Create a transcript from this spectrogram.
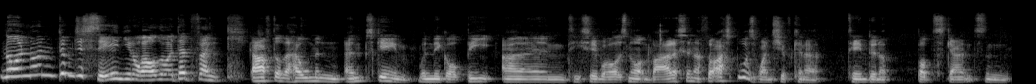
No, no, I'm just saying, you know, although I did think after the Hillman Imps game when they got beat and he said, well, it's not embarrassing, I thought, I suppose once you've kind of tamed in a bird scants and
